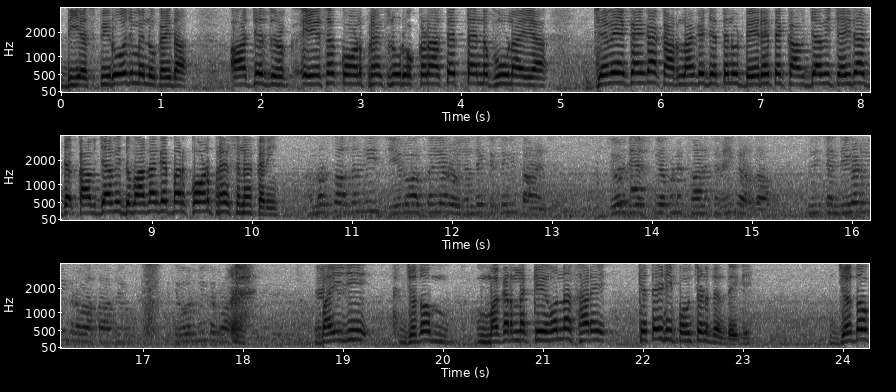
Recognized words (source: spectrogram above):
ਡੀਐਸਪੀ। ਰੋਜ਼ ਮੈਨੂੰ ਕਹਿੰਦਾ, ਅੱਜ ਇਸ ਕਾਨਫਰੰਸ ਨੂੰ ਰੋਕਣ ਵਾਸਤੇ ਤਿੰਨ ਫੋਨ ਆਏ ਆ। ਜਿਵੇਂ ਕਹੇਗਾ ਕਰ ਲਾਂਗੇ ਜੇ ਤੈਨੂੰ ਡੇਰੇ ਤੇ ਕਬਜ਼ਾ ਵੀ ਚਾਹੀਦਾ ਕਬਜ਼ਾ ਵੀ ਦਵਾ ਦਾਂਗੇ ਪਰ ਕਾਨਫਰੰਸ ਨਾ ਕਰੀ? ਅਮਰਪਾਲ ਸਿੰਘ ਜੀ ਜ਼ੀਰੋ ਐਫਆਈਆਰ ਹੋ ਜਾਂਦੇ ਕਿਸੇ ਵੀ ਥਾਣੇ 'ਚ। ਜੋ ਡੀਐਸਪੀ ਆਪਣੇ ਥਾਣੇ 'ਚ ਨਹੀਂ ਕਰਦਾ ਤੁਸੀਂ ਚੰਡੀਗੜ੍ਹ ਵੀ ਕਰਵਾ ਸਕਦੇ ਹੋ ਕਿਤੇ ਹੋਰ ਵੀ ਕਰਵਾ ਸਕਦੇ ਹੋ। ਬਾਈ ਜੀ ਜਦੋਂ ਮਗਰ ਲੱਗੇ ਹੋ ਨਾ ਸਾਰੇ ਕਿਤੇ ਨਹੀਂ ਪਹੁੰਚਣ ਦਿੰਦੇਗੇ। ਜਦੋਂ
